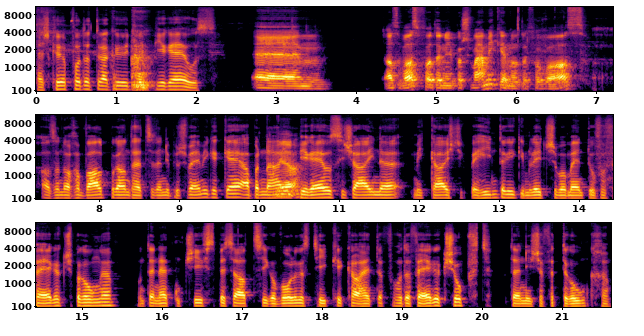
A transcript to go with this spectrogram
Hast du gehört von der Tragödie in Piräus? Ähm, also was, von den Überschwemmungen oder von was? Also nach dem Waldbrand hat es dann Überschwemmungen gegeben, aber nein, Ja. in Piräus ist einer mit geistiger Behinderung im letzten Moment auf eine Fähre gesprungen und dann hat die Schiffsbesatzung, obwohl er ein Ticket hatte, von der Fähre geschupft. Dann ist er vertrunken.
